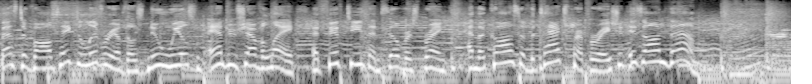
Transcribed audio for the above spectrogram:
Best of all, take delivery of those new wheels from Andrew Chevrolet at 15th and Silver Spring, and the cost of the tax preparation is on them.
